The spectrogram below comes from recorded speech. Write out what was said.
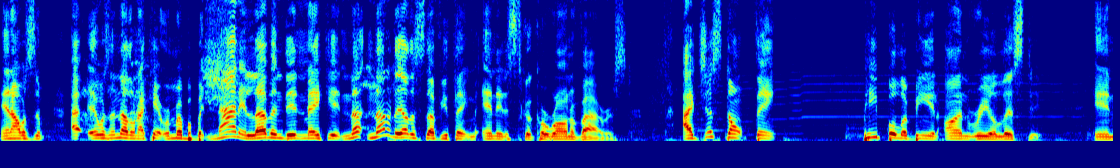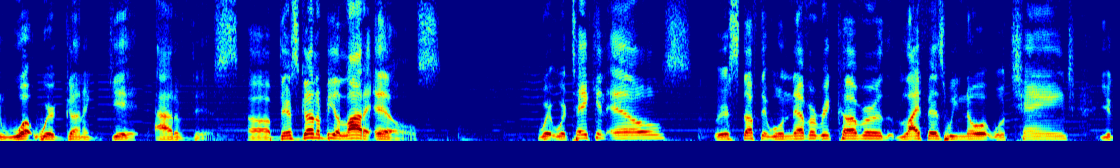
and I was I, it was another one I can't remember, but 9/11 didn't make it. None, none of the other stuff you think, and it's the coronavirus. I just don't think people are being unrealistic in what we're gonna get out of this. Uh, there's gonna be a lot of L's. We're, we're taking L's. There's stuff that we'll never recover. Life as we know it will change. You're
